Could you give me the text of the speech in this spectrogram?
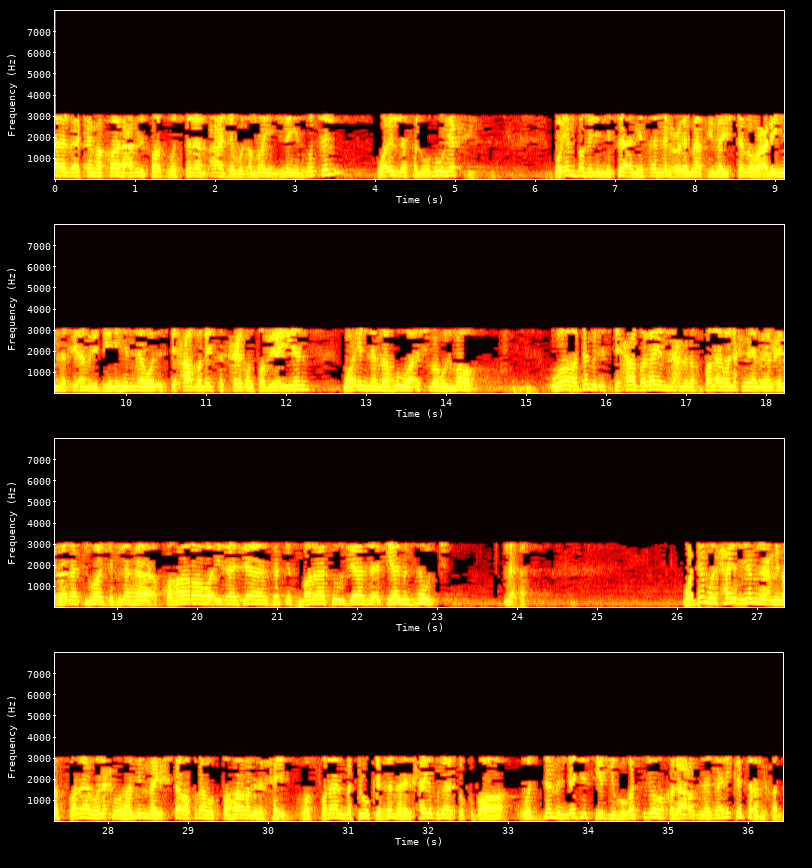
هذا كما قال عليه الصلاة والسلام أعجب الأمرين إليه الغسل وإلا فالوضوء يكفي. وينبغي للنساء أن يسألن العلماء فيما يشتبه عليهن في أمر دينهن والاستحاضة ليست حيضا طبيعيا وإنما هو أشبه المرض. ودم الاستحاضة لا يمنع من الصلاة ونحوها من العبادات الواجب لها الطهارة وإذا جازت الصلاة جاز إتيان الزوج لها. ودم الحيض يمنع من الصلاة ونحوها مما يشترط له الطهارة من الحيض. والصلاة المتروكة زمن الحيض لا تقضى والدم النجس يجب غسله وقد عرفنا ذلك سابقا.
